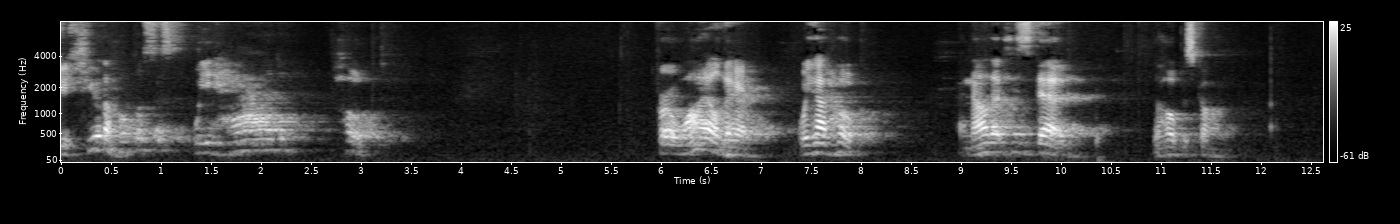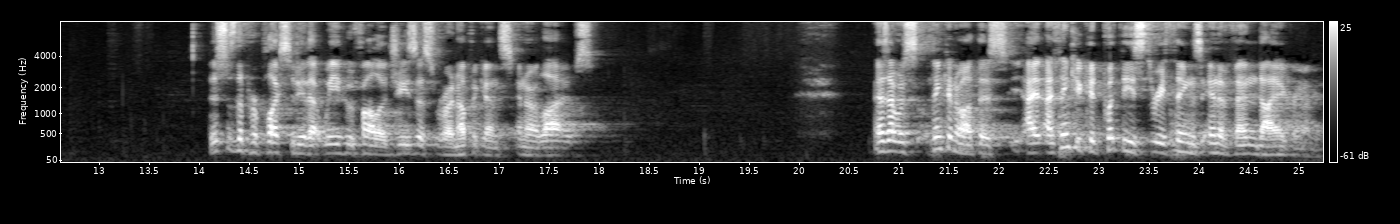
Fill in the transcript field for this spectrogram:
you hear the hopelessness? We had hope. For a while there, we had hope. And now that he's dead, the hope is gone. This is the perplexity that we who follow Jesus run up against in our lives. As I was thinking about this, I, I, think you could put these three things in a Venn diagram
